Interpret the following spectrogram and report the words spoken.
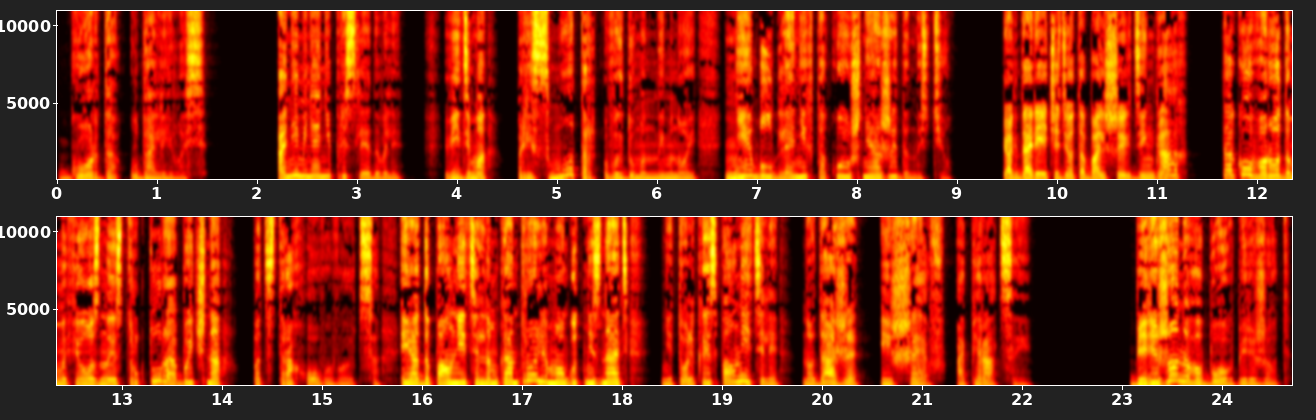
гордо удалилась. Они меня не преследовали. Видимо, присмотр, выдуманный мной, не был для них такой уж неожиданностью. Когда речь идет о больших деньгах, такого рода мафиозные структуры обычно подстраховываются, и о дополнительном контроле могут не знать не только исполнители, но даже и шеф операции. Береженого Бог бережет,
